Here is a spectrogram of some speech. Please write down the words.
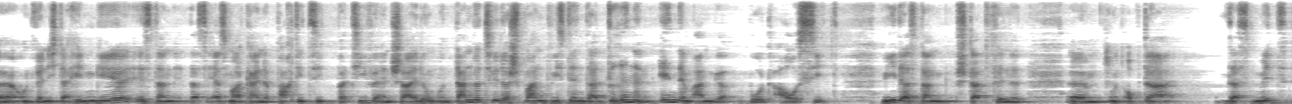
Äh, und wenn ich da hingehe, ist dann das erstmal keine partizipative Entscheidung. Und dann wird es wieder spannend, wie es denn da drinnen in dem Angebot aussieht, wie das dann stattfindet ähm, und ob da das mit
